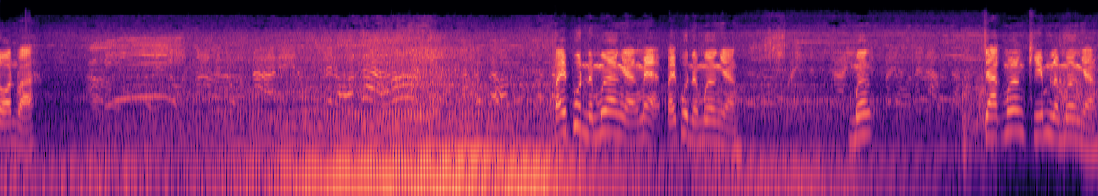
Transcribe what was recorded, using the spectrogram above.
ร้อนวะ ไปพุ่นในเมืองอย่างแม่ ไปพุ่นในเมืองอย่างเมือง จากเมืองคิมละเมืองอย่าง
